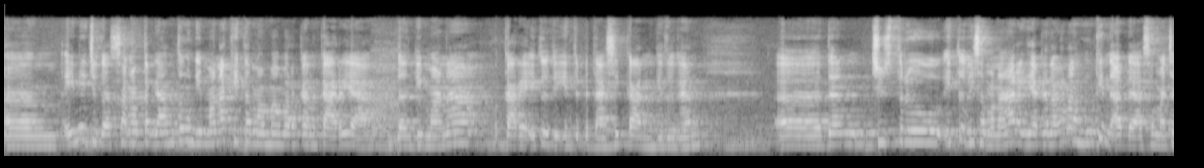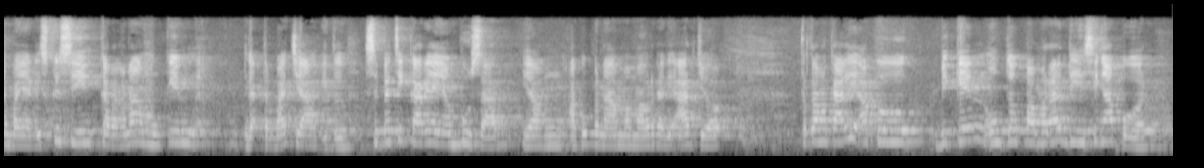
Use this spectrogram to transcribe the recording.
um, ini juga sangat tergantung di mana kita memamerkan karya dan di mana karya itu diinterpretasikan gitu kan. Uh, dan justru itu bisa menarik ya. Kadang-kadang mungkin ada semacam banyak diskusi kadang-kadang mungkin nggak terbaca gitu. Seperti karya yang pusar yang aku pernah memamerkan di Arjo pertama kali aku bikin untuk pameran di Singapura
